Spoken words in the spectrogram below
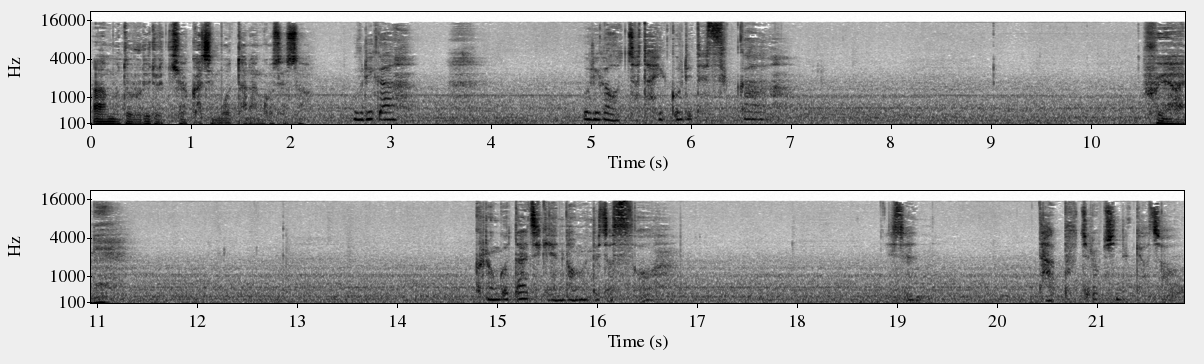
아무도 우리를 기억하지 못하는 곳에서 우리가 우리가 어쩌다 이 꼴이 됐을까? 후회하니? 그런 거 따지기엔 너무 늦었어. 이젠 다 부질없이 느껴져.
